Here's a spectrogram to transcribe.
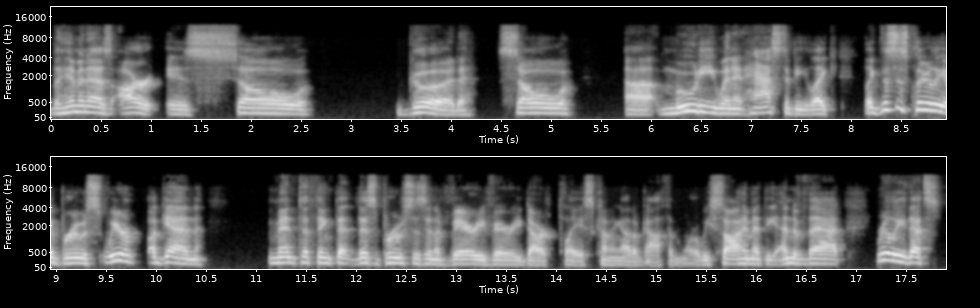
the Jimenez art is so good, so uh, moody when it has to be. Like like this is clearly a Bruce. We're again meant to think that this Bruce is in a very very dark place coming out of Gotham War. We saw him at the end of that. Really, that's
